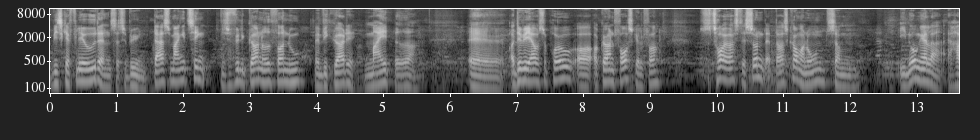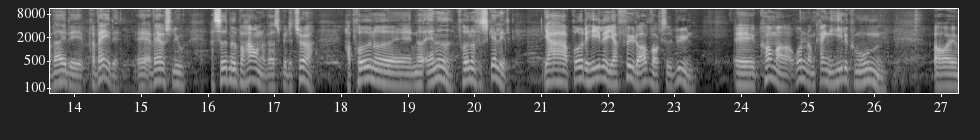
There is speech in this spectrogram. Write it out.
vi skal have flere uddannelser til byen. Der er så mange ting, vi selvfølgelig gør noget for nu, men vi gør det meget bedre. Øh, og det vil jeg jo så prøve at, at gøre en forskel for. Så tror jeg også, det er sundt, at der også kommer nogen, som i en ung alder har været i det private øh, erhvervsliv, har siddet nede på havnen og været speditør, har prøvet noget, øh, noget andet, prøvet noget forskelligt. Jeg har prøvet det hele. Jeg er født og opvokset i byen øh, kommer rundt omkring i hele kommunen. Og øh,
